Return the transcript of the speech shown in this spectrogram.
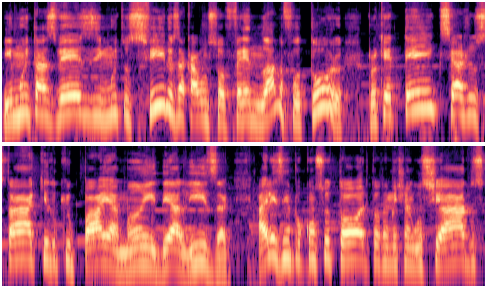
e muitas vezes e muitos filhos acabam sofrendo lá no futuro porque tem que se ajustar aquilo que o pai e a mãe idealiza. Aí eles vêm para o consultório totalmente angustiados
